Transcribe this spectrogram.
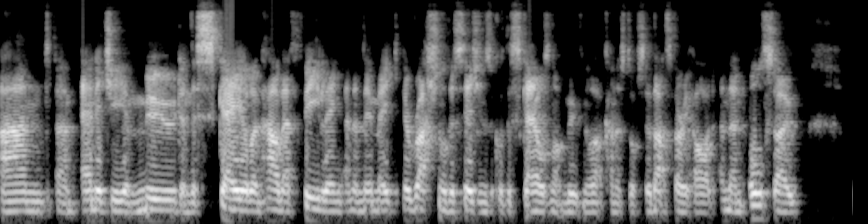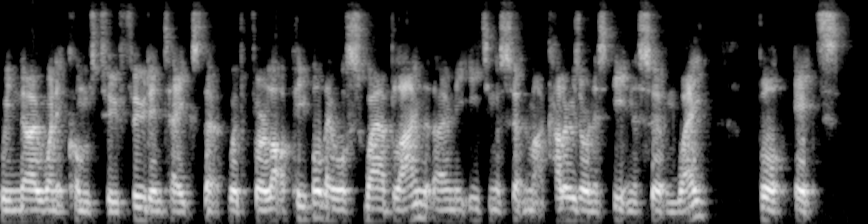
and um, energy and mood and the scale and how they're feeling. And then they make irrational decisions because the scale's not moving, all that kind of stuff. So that's very hard. And then also, we know when it comes to food intakes that with, for a lot of people, they will swear blind that they're only eating a certain amount of calories or in eating a certain way, but it's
